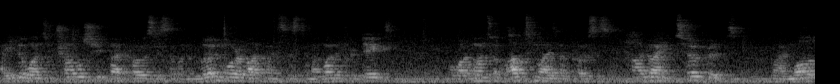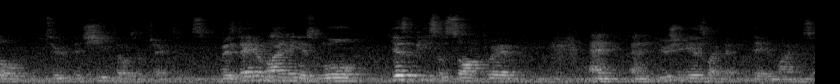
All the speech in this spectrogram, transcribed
I either want to troubleshoot my process, I want to learn more about my system, I want to predict, or I want to optimize my process. How do I interpret my model to achieve those objectives? Whereas data mining is more, here's a piece of software, and, and it usually is like that with data mining. So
